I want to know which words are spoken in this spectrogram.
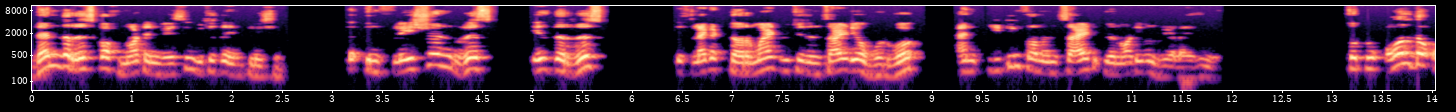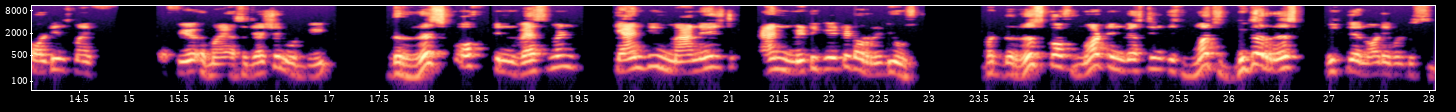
than the risk of not investing, which is the inflation. The inflation risk is the risk it's like a termite which is inside your woodwork and eating from inside, you're not even realizing it. So, to all the audience, my my suggestion would be the risk of investment can be managed and mitigated or reduced, but the risk of not investing is much bigger risk which they are not able to see.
